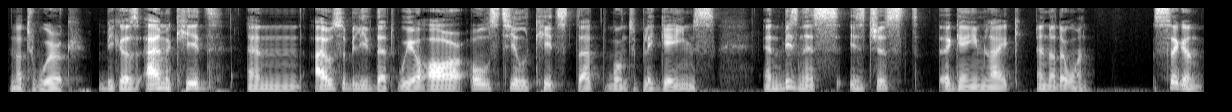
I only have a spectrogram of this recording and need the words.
not to work. Because I'm a kid and I also believe that we are all still kids that want to play games, and business is just a game like another one. Second,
